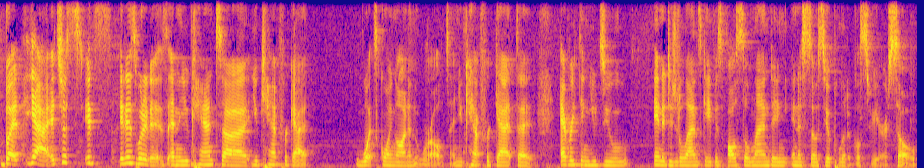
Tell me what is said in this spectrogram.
but yeah, it's just it's it is what it is, and you can't uh, you can't forget what's going on in the world. And you can't forget that everything you do in a digital landscape is also landing in a socio-political sphere. So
